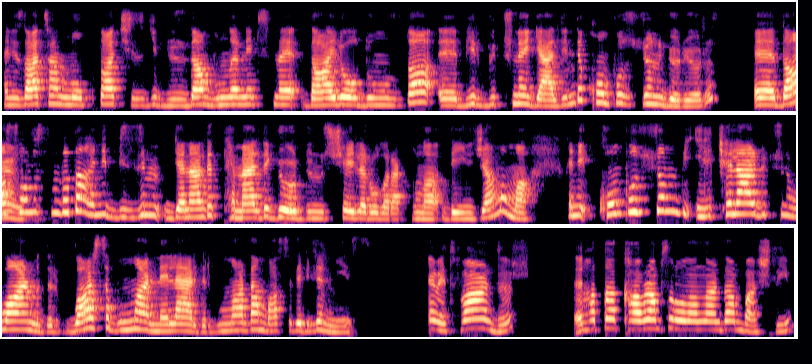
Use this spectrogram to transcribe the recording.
Hani zaten nokta, çizgi, düzden bunların hepsine dahil olduğumuzda e, bir bütüne geldiğinde kompozisyonu görüyoruz. E, daha evet. sonrasında da hani bizim genelde temelde gördüğümüz şeyler olarak buna değineceğim ama hani kompozisyonun bir ilkeler bütünü var mıdır? Varsa bunlar nelerdir? Bunlardan bahsedebilir miyiz? Evet vardır. E, hatta kavramsal olanlardan başlayayım.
